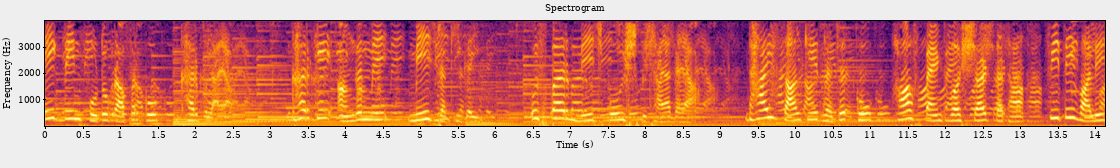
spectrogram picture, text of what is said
एक दिन फोटोग्राफर को घर बुलाया। घर के आँगन में मेज रखी गई। उस पर मेज पोश बिछाया गया। ढाई साल के रजत को हाफ़ पैंट व शर्ट तथा फीते वाले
